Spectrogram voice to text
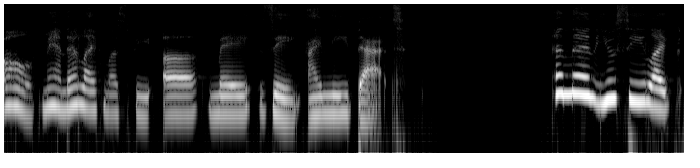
Oh man, their life must be amazing. I need that. And then you see like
